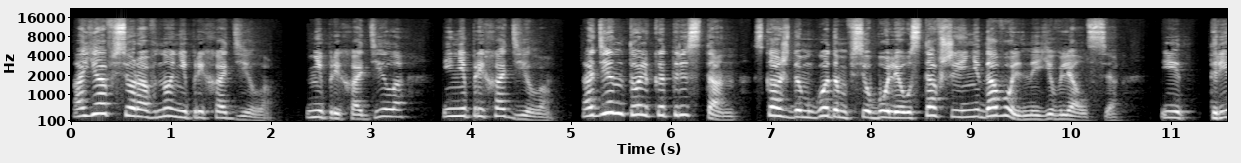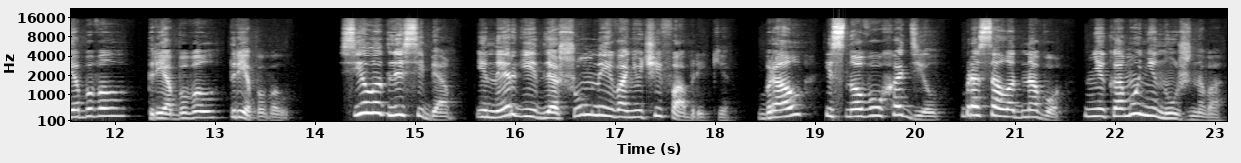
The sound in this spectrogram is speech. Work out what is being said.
а я все равно не приходила. Не приходила и не приходила. Один только Тристан, с каждым годом все более уставший и недовольный являлся. И требовал, требовал, требовал. Сила для себя, энергии для шумной и вонючей фабрики. Брал и снова уходил, бросал одного, никому не нужного,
